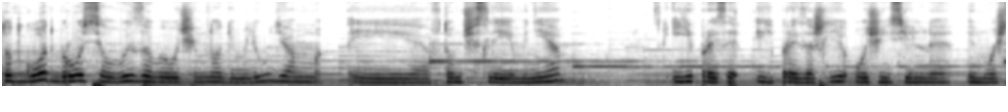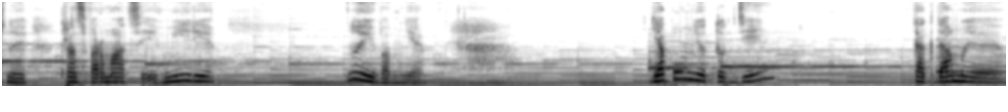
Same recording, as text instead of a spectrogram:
Тот год бросил вызовы очень многим людям, и в том числе и мне, и, произо- и произошли очень сильные и мощные трансформации в мире, ну и во мне. Я помню тот день, Тогда мы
